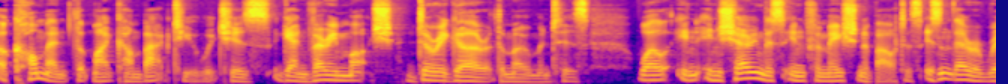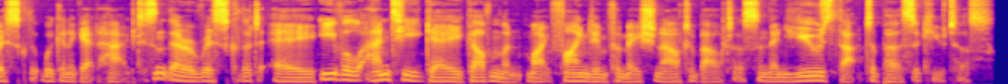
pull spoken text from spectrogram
a comment that might come back to you, which is, again, very much de rigueur at the moment, is well, in, in sharing this information about us, isn't there a risk that we're going to get hacked? Isn't there a risk that a evil anti-gay government might find information out about us and then use that to persecute us?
